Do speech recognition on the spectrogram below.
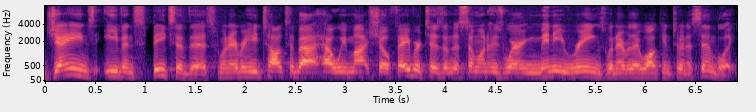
James even speaks of this whenever he talks about how we might show favoritism to someone who's wearing many rings whenever they walk into an assembly.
